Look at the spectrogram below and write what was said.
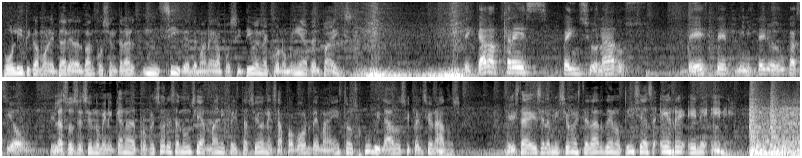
política monetaria del Banco Central incide de manera positiva en la economía del país. De cada tres pensionados de este Ministerio de Educación. Y la Asociación Dominicana de Profesores anuncia manifestaciones a favor de maestros jubilados y pensionados. Esta es la emisión estelar de Noticias RNN.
